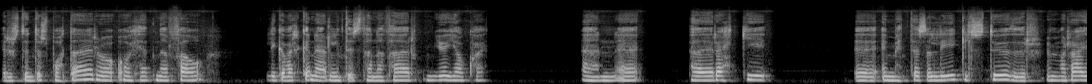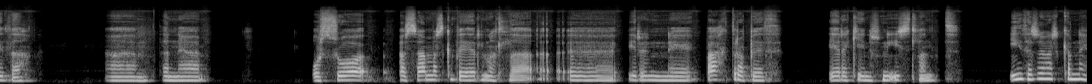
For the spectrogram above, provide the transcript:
eru stundur spottaðir og, og hérna fá líka verkan erlendis þannig að það er mjög jákvægt en uh, það er ekki uh, einmitt þessa líkil stöður um að ræða. Um, þannig að og svo að samanskapið er náttúrulega uh, í rauninni backdropið er ekki einu svona Ísland í þessu verkefni.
